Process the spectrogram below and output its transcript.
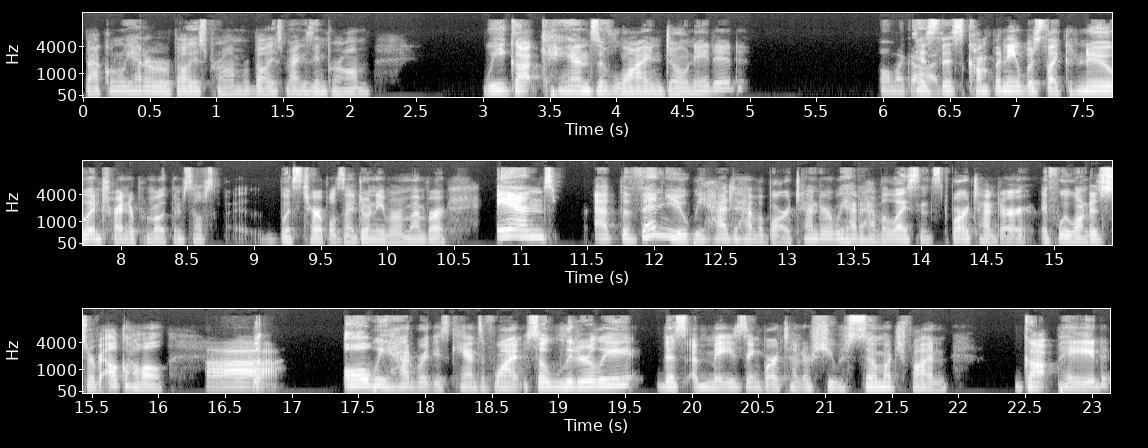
back when we had a rebellious prom rebellious magazine prom we got cans of wine donated Oh my god. Because this company was like new and trying to promote themselves. Uh, what's terrible is I don't even remember. And at the venue, we had to have a bartender. We had to have a licensed bartender if we wanted to serve alcohol. Ah. But all we had were these cans of wine. So literally, this amazing bartender, she was so much fun, got paid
